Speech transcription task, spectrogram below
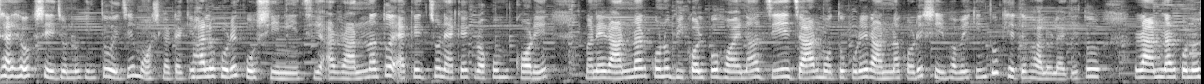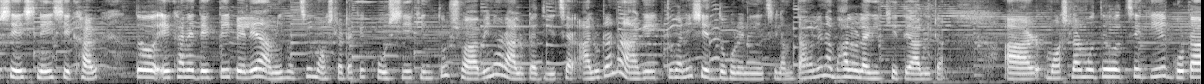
যাই হোক, সেই জন্য কিন্তু ওই যে মশলাটাকে ভালো করে কষিয়ে নিয়েছি। আর রান্না তো এক একজন এক এক রকম করে। মানে রান্নার কোনো বিকল্প হয় না। যে যার মতো করে রান্না করে সেইভাবেই কিন্তু খেতে ভালো লাগে। তো রান্নার কোনো শেষ নেই শেখার। তো এখানে দেখতেই পেলে আমি হচ্ছে মশলাটাকে কষিয়ে কিন্তু সয়াবিন আর আলুটা দিয়েছি। আর আলুটা না আগে একটুখানি সেদ্ধ করে নিয়েছিলাম। তাহলে না ভালো লাগে খেতে আলুটা। আর মশলার মধ্যে হচ্ছে গিয়ে গোটা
